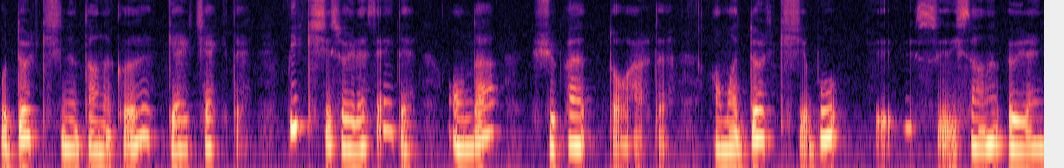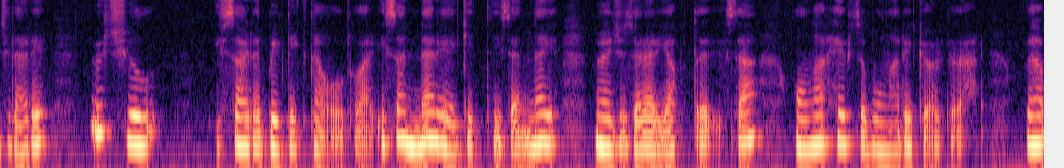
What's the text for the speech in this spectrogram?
bu dört kişinin tanıklığı gerçekti. Bir kişi söyleseydi onda şüphe doğardı. Ama dört kişi bu e, İsa'nın öğrencileri üç yıl İsa ile birlikte oldular. İsa nereye gittiyse, ne mucizeler yaptıysa onlar hepsi bunları gördüler. Ve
